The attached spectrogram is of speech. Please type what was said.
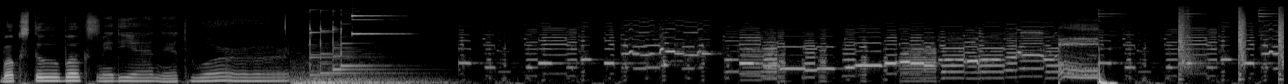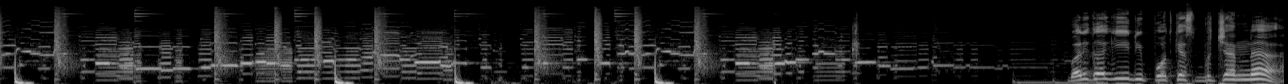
Box to box. Media Network. Balik lagi di podcast bercanda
